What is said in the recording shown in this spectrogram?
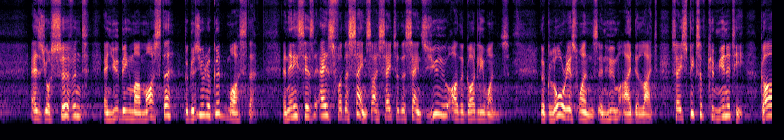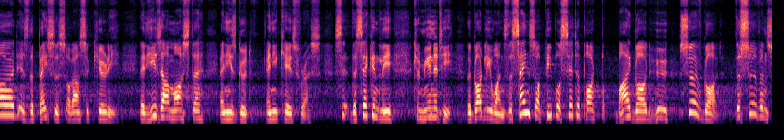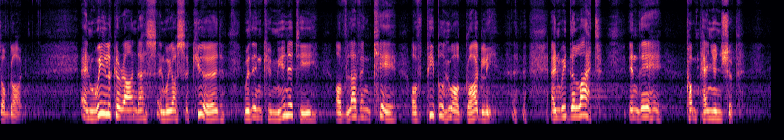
as your servant and you being my master because you're a good master. And then he says, As for the saints, I say to the saints, you are the godly ones, the glorious ones in whom I delight. So he speaks of community. God is the basis of our security, that he's our master and he's good and he cares for us. The secondly, community, the godly ones. The saints are people set apart by God who serve God the servants of God. And we look around us and we are secured within community of love and care of people who are godly. and we delight in their companionship,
